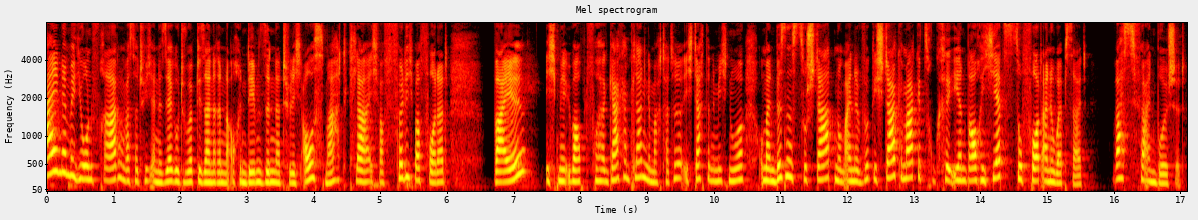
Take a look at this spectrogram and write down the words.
Eine Million Fragen, was natürlich eine sehr gute Webdesignerin auch in dem Sinn natürlich ausmacht. Klar, ich war völlig überfordert, weil ich mir überhaupt vorher gar keinen Plan gemacht hatte. Ich dachte nämlich nur, um ein Business zu starten, um eine wirklich starke Marke zu kreieren, brauche ich jetzt sofort eine Website. Was für ein Bullshit.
